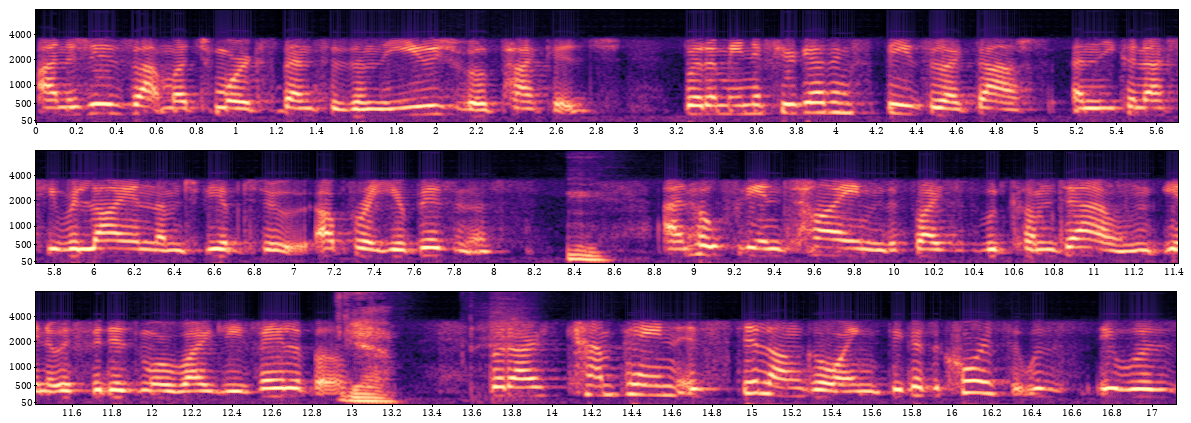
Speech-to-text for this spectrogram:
and it is that much more expensive than the usual package. But I mean, if you're getting speeds like that, and you can actually rely on them to be able to operate your business, hmm. and hopefully in time the prices would come down. You know, if it is more widely available. Yeah. But our campaign is still ongoing because, of course, it was it was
